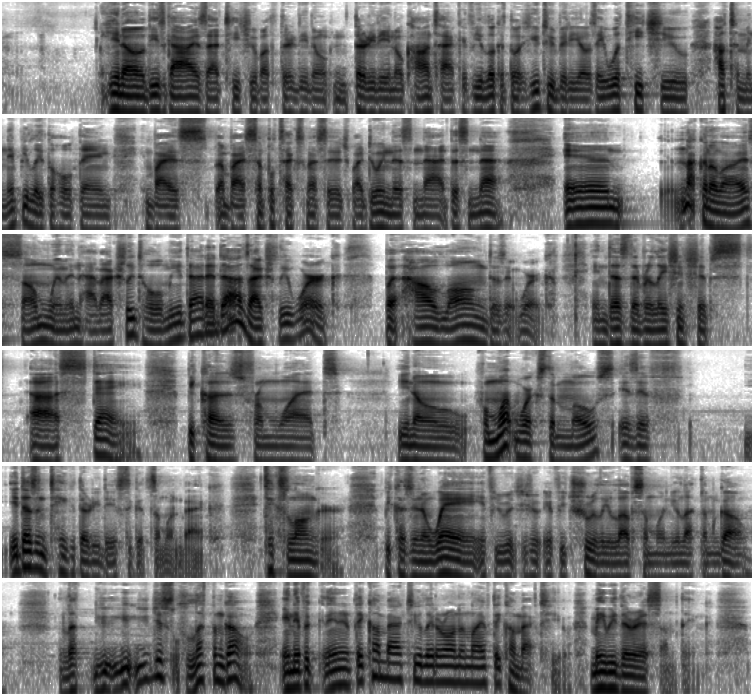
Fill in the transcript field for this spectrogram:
you know, these guys that teach you about the 30 day, no, 30 day no contact, if you look at those YouTube videos, they will teach you how to manipulate the whole thing and by a, by a simple text message, by doing this and that, this and that. And not gonna lie, some women have actually told me that it does actually work. But how long does it work? And does the relationship uh, stay? Because from what, you know, from what works the most is if it doesn't take 30 days to get someone back. It takes longer because in a way, if you if you truly love someone, you let them go. You let you, you, just let them go. And if it, and if they come back to you later on in life, they come back to you. Maybe there is something.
